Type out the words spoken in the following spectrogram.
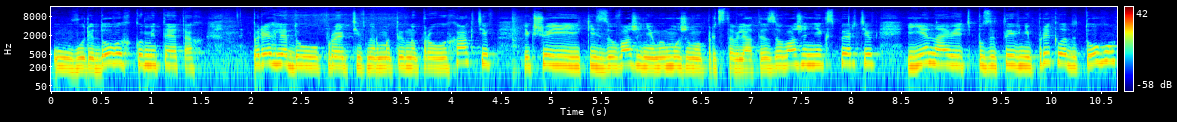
у урядових комітетах. Перегляду проєктів нормативно-правових актів. Якщо є якісь зауваження, ми можемо представляти зауваження експертів. Є навіть позитивні приклади того,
